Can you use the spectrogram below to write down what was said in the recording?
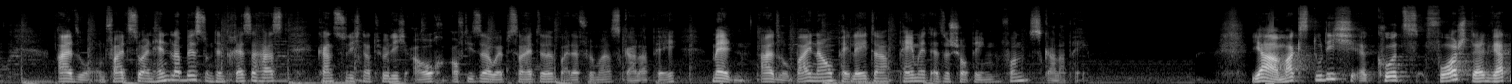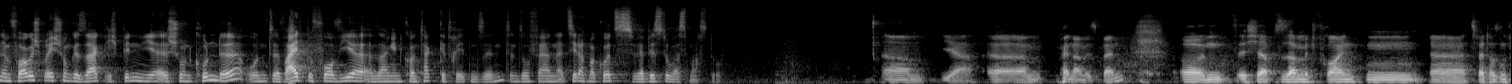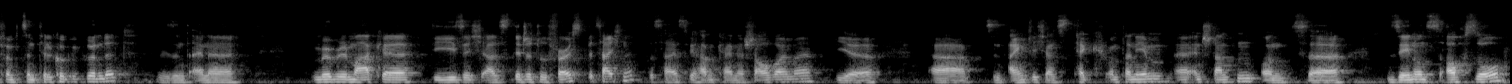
Also, und falls du ein Händler bist und Interesse hast, kannst du dich natürlich auch auf dieser Webseite bei der Firma ScalaPay melden. Also, Buy Now, Pay Later, Payment as a Shopping von ScalaPay. Ja, magst du dich äh, kurz vorstellen? Wir hatten im Vorgespräch schon gesagt, ich bin ja schon Kunde und äh, weit bevor wir äh, sagen, in Kontakt getreten sind. Insofern erzähl doch mal kurz, wer bist du, was machst du? Ähm, ja, ähm, mein Name ist Ben und ich habe zusammen mit Freunden äh, 2015 Tilco gegründet. Wir sind eine Möbelmarke, die sich als Digital First bezeichnet. Das heißt, wir haben keine Schauräume. Wir äh, sind eigentlich als Tech-Unternehmen äh, entstanden und äh, sehen uns auch so.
